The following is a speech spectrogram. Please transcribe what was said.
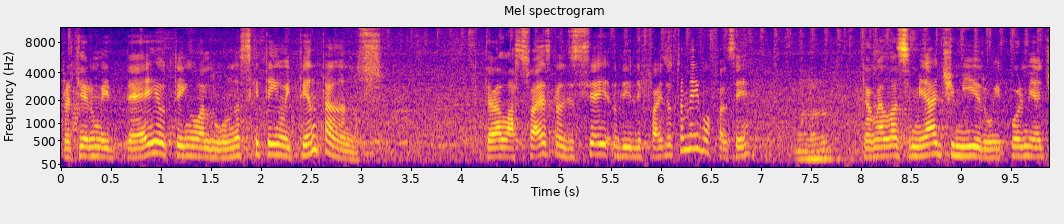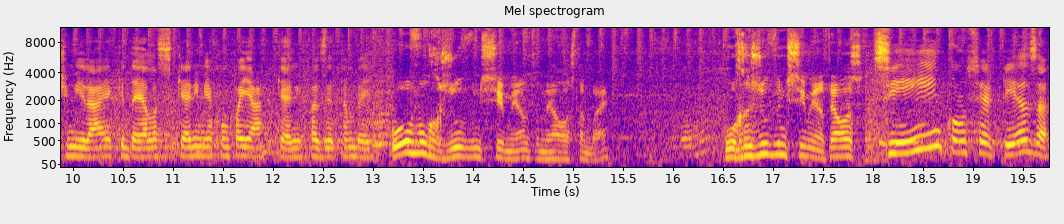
Para ter uma ideia, eu tenho alunas que têm 80 anos. Então elas fazem, para dizer, se ele faz, eu também vou fazer. Uhum. Então elas me admiram e por me admirar é que daí elas querem me acompanhar, querem fazer também. Houve um rejuvenescimento nelas também? O rejuvenescimento, elas... Sim, com certeza.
